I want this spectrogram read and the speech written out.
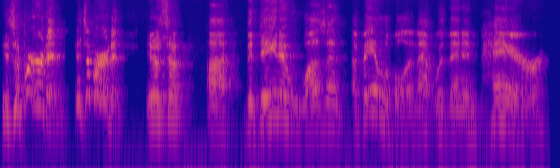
is a burden. It's a burden. You know, so uh, the data wasn't available, and that would then impair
